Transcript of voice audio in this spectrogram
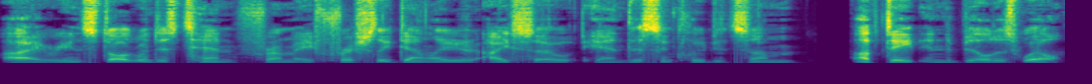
I reinstalled Windows 10 from a freshly downloaded ISO, and this included some update in the build as well.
